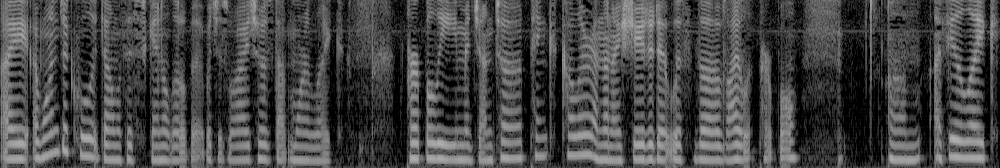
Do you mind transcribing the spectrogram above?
I I wanted to cool it down with his skin a little bit, which is why I chose that more like purpley magenta pink color, and then I shaded it with the violet purple. Um, I feel like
